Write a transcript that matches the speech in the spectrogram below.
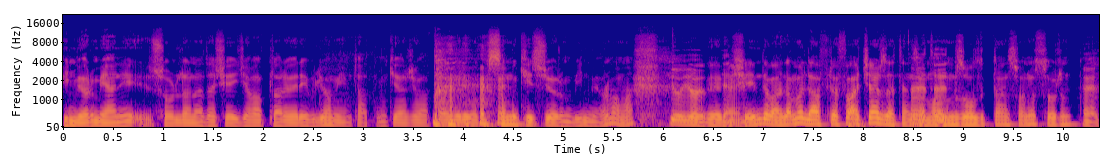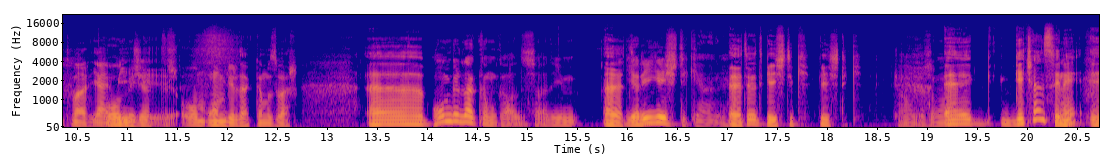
Bilmiyorum yani sorularına da şey cevaplar verebiliyor muyum? Tatminkar cevaplar verebiliyor muyum? Kısa mı kesiyorum bilmiyorum ama Yo, yo, böyle yani, bir şeyim de var. Ama laf lafı açar zaten. Evet, Zamanımız olduktan sonra sorun. Evet var yani Olmayacaktır. Bir, on- 11 dakikamız var. Ee, 11 dakika mı kaldı sadece? evet. Yarıyı geçtik yani. Evet evet geçtik geçtik. Tamam o zaman. Ee, geçen sene e,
